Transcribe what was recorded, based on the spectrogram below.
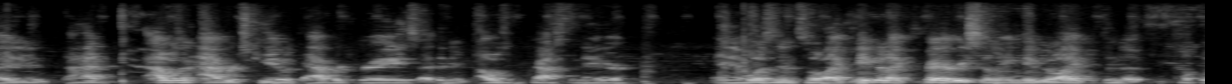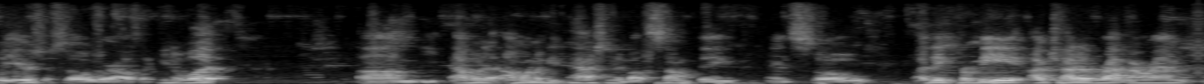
I didn't. I had. I was an average kid with average grades. I didn't. I was a procrastinator, and it wasn't until like maybe like very recently, maybe like within a couple of years or so, where I was like, you know what, um, I want to. I want to be passionate about something, and so I think for me, I try to wrap my around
